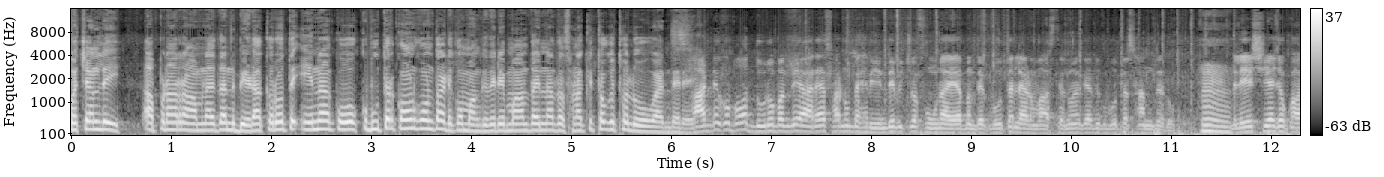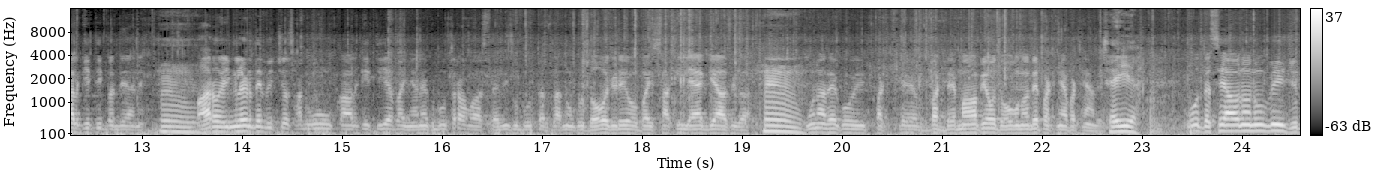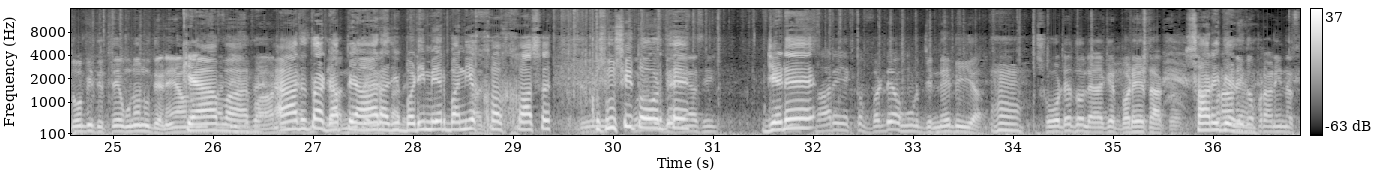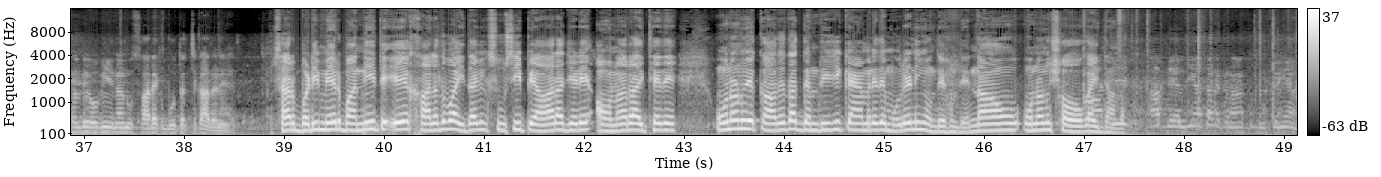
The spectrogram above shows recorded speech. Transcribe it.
ਬਚਣ ਲਈ ਆਪਣਾ ਆਰਾਮ ਨਾਲ ਇਹਦਾ ਨਿਬੇੜਾ ਕਰੋ ਤੇ ਇਹਨਾਂ ਕੋ ਕਬੂਤਰ ਕੌਣ ਕੌਣ ਤੁਹਾਡੇ ਕੋ ਮੰਗਦੇ ਰਹੇ? ਮਾਨ ਦਾ ਇਹਨਾਂ ਦੱਸਣਾ ਕਿੱਥੋਂ ਕਿੱਥੋਂ ਲੋਕ ਆਉਂਦੇ ਰਹੇ? ਸਾਡੇ ਕੋਲ ਬਹੁਤ ਦੂਰੋਂ ਬੰਦੇ ਆ ਰਹੇ ਆ ਸਾਨੂੰ ਬਹਿਰੀਨ ਦੇ ਵਿੱਚੋਂ ਫੋਨ ਆਇਆ ਬੰਦੇ ਕਬੂਤਰ ਲੈਣ ਵਾਸਤੇ ਉਹਨਾਂ ਨੇ ਕਿਹਾ ਵੀ ਕਬੂਤਰ ਸਾਨੂੰ ਦੇ ਦਿਓ। ਹੂੰ। ਮਲੇਸ਼ੀਆ ਚੋਂ ਕਾਲ ਕੀਤੀ ਬੰਦਿਆਂ ਨੇ। ਹੂੰ। ਬਾਹਰੋਂ ਇੰਗਲੈਂਡ ਦੇ ਵਿੱਚੋਂ ਸਾਨੂੰ ਕਾਲ ਕੀਤੀ ਆ ਭਾਈਆਂ ਨੇ ਕਬੂਤਰਾਂ ਵਾਸਤੇ ਵੀ ਕਬੂਤਰ ਸਾਨੂੰ ਕੋਈ ਦੋ ਜਿਹੜੇ ਉਹ ਬਾਈ ਸਾਕੀ ਲੈ ਗਿਆ ਸੀਗਾ। ਹੂੰ। ਉਹਨਾਂ ਦੇ ਕੋਈ ਪੱਠੇ ਵੱਡੇ ਮਾਂ ਪਿਓ ਦੋ ਉਹਨਾਂ ਦੇ ਪੱਠੀਆਂ ਪੱਠਿਆਂ ਦੇ। ਸਹੀ ਆ। ਉਹ ਦੱਸਿਆ ਉਹਨਾਂ ਨੂੰ ਵੀ ਜਦੋਂ ਵੀ ਦਿੱਤੇ ਉਹਨਾਂ ਨੂੰ ਦੇਣੇ ਆ ਕੀ ਬਾਤ ਹੈ। ਆਹ ਤੇ ਤੁਹਾਡਾ ਪਿਆਰ ਆ ਜੀ ਬੜੀ ਮਿਹਰਬਾਨੀ ਹੈ ਖਾਸ ਖਸੂਸੀ ਤੌਰ ਤੇ। ਜਿਹੜੇ ਸਾਰੇ ਇੱਕ ਵੱਡੇ ਹੁਣ ਜਿੰਨੇ ਵੀ ਆ ਛੋਟੇ ਤੋਂ ਲੈ ਕੇ ਬੜੇ ਤੱਕ ਸਾਰੇ ਦੇ ਤੋਂ ਪੁਰਾਣੀ ਨਸਲ ਦੇ ਉਹ ਵੀ ਇਹਨਾਂ ਨੂੰ ਸਾਰੇ ਕਬੂਤਰ ਚਕਾ ਦੇਣੇ ਆ ਸਰ ਬੜੀ ਮਿਹਰਬਾਨੀ ਤੇ ਇਹ ਖਾਲਦ ਭਾਈ ਦਾ ਵੀ ਖਸੂਸੀ ਪਿਆਰ ਆ ਜਿਹੜੇ ਓਨਰ ਆ ਇੱਥੇ ਦੇ ਉਹਨਾਂ ਨੂੰ ਇੱਕ ਆਦਤ ਆ ਗੰਦੀ ਜੀ ਕੈਮਰੇ ਦੇ ਮੂਹਰੇ ਨਹੀਂ ਹੁੰਦੇ ਹੁੰਦੇ ਨਾ ਉਹ ਉਹਨਾਂ ਨੂੰ ਸ਼ੌਕ ਆ ਇਦਾਂ ਦਾ। ਆ ਦਿਲ ਦੀਆਂ ਧੜਕਣਾਂ ਕਬੂਤਰੀਆਂ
